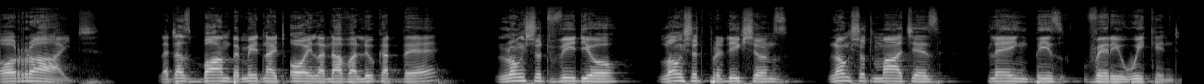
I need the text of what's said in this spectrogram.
All right. Let us burn the midnight oil and have a look at the long shot video, long shot predictions, long shot matches playing this very weekend.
